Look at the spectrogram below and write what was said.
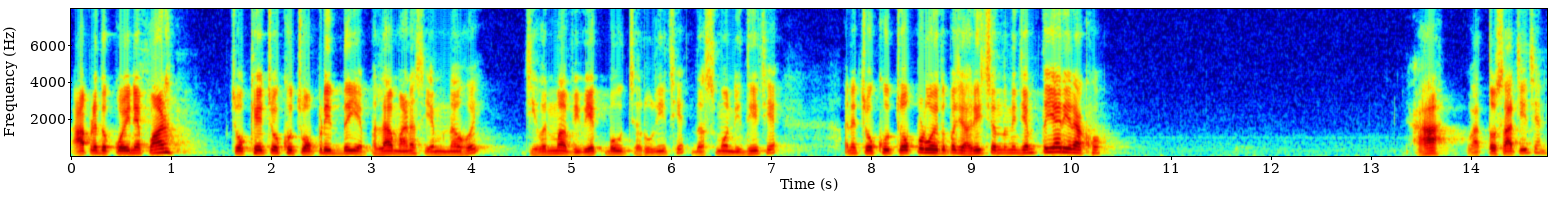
આપણે તો કોઈને પણ ચોખે ચોખ્ખું ચોપડી જ દઈએ. ભલા માણસ એમ ન હોય. જીવનમાં વિવેક બહુ જરૂરી છે, દસમો નિધિ છે. અને ચોખ્ખું ચોપડું હોય તો પછી હરિશ્ચંદ્રની જેમ તૈયારી રાખો. હા, વાત તો સાચી છે ને.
